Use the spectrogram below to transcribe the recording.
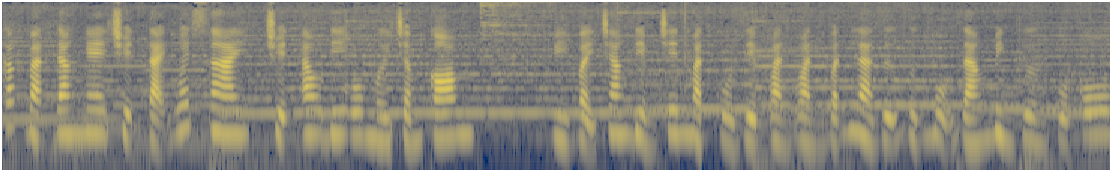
Các bạn đang nghe chuyện tại website chuyenaudio.com Vì vậy trang điểm trên mặt của Diệp Oản Oản vẫn là giữ vững bộ dáng bình thường của cô,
